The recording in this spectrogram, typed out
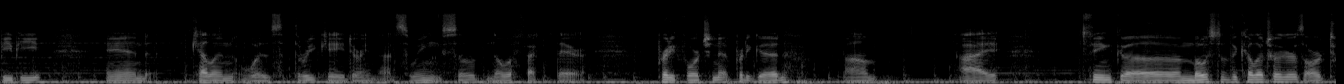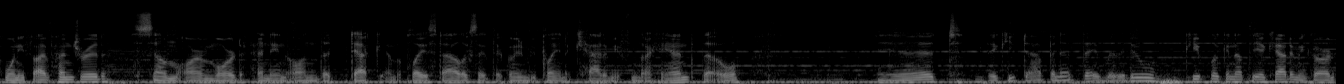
BP, and Kallen was 3k during that swing, so no effect there. Pretty fortunate, pretty good. Um, I think uh, most of the color triggers are 2500. Some are more depending on the deck and the playstyle. Looks like they're going to be playing Academy from their hand, though. It they keep tapping it. They really do. Keep looking at the Academy card.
